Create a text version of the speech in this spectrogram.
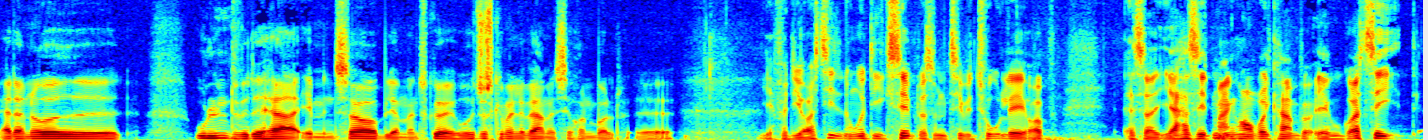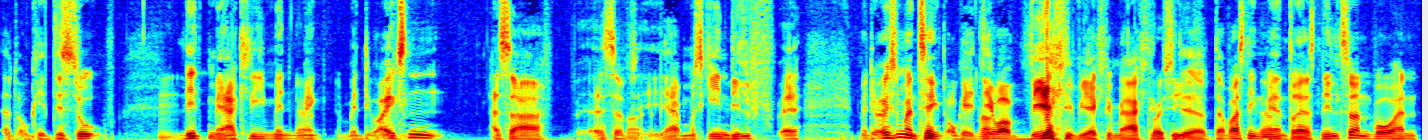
er der noget øh, uldent ved det her, jamen så bliver man skør i hovedet, så skal man lade være med at se håndbold. Øh. Ja, fordi også de, nogle af de eksempler, som TV2 lagde op, altså jeg har set mange mm. håndboldkampe, og jeg kunne godt se, at okay, det stod mm. lidt mærkeligt, men, ja. men, men det var ikke sådan, altså, altså ja, måske en lille, uh, men det var ikke sådan, man tænkte, okay, det var virkelig, virkelig mærkeligt. Der, der var sådan en ja. med Andreas Nilsson, hvor han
